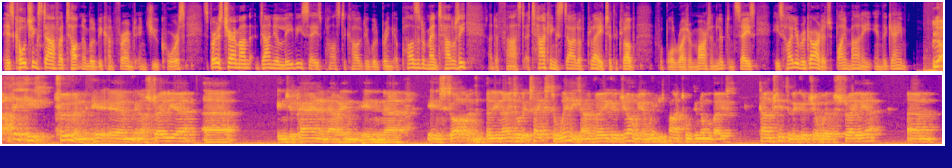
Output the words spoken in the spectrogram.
His coaching staff at Tottenham will be confirmed in due course. Spurs chairman Daniel Levy says Postecoglou will bring a positive mentality and a fast attacking style of play to the club. Football writer Martin Lipton says he's highly regarded by many in the game. Look, I think he's proven um, in Australia, uh, in Japan, and now in in uh, in Scotland that he knows what it takes to win. He's done a very good job. You know, winning titles in all those countries. Did a good job with Australia. Um,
